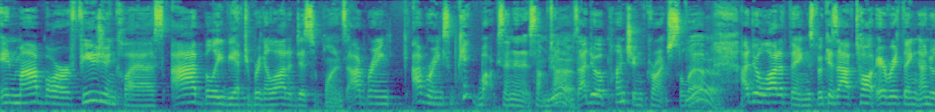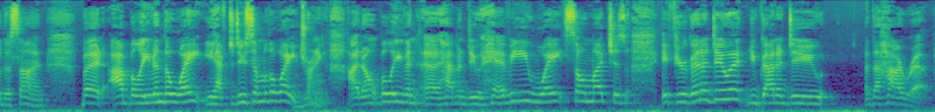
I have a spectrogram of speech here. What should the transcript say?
in my barre fusion class, I believe you have to bring a lot of disciplines. I bring I bring some kickboxing in it sometimes. Yeah. I do a punch and crunch slip. Yeah. I do a lot of things because I've taught everything under the sun. But I believe in the weight. You have to do some of the Mm-hmm. weight training. I don't believe in uh, having to do heavy weight so much as if you're going to do it, you've got to do the high rep.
